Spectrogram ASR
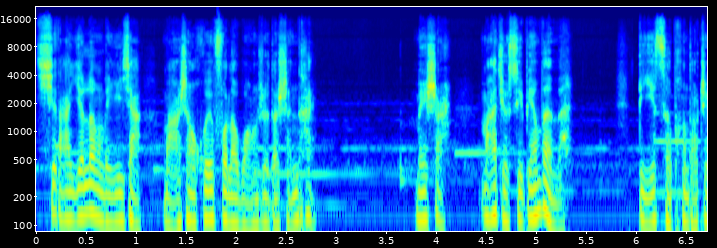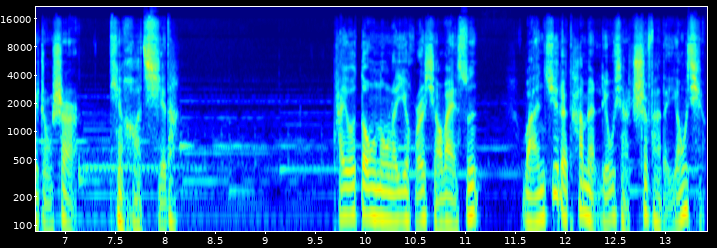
齐大姨愣了一下，马上恢复了往日的神态。没事儿，妈就随便问问。第一次碰到这种事儿，挺好奇的。他又逗弄了一会儿小外孙，婉拒了他们留下吃饭的邀请。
